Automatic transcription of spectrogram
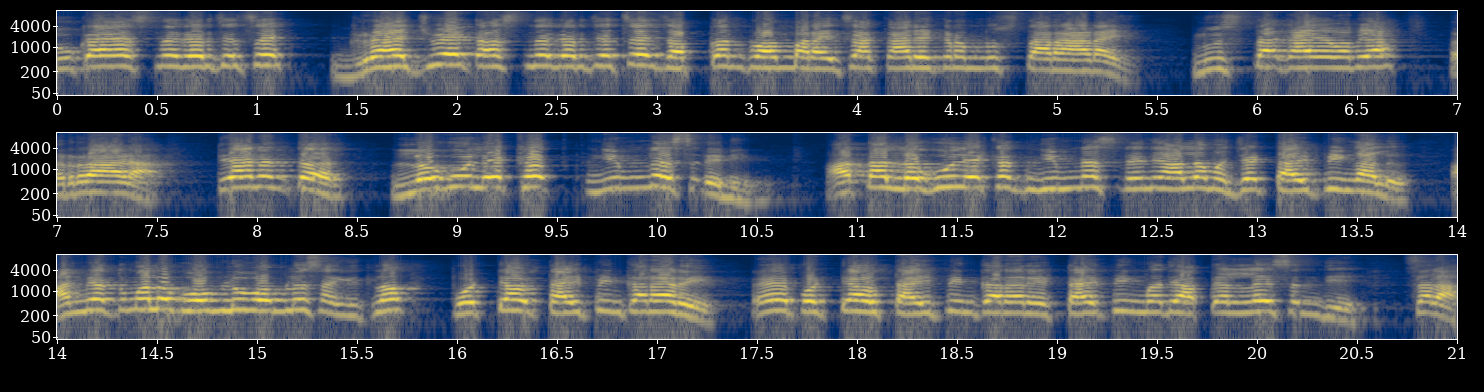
तू काय असणं गरजेचं आहे? ग्रॅज्युएट असणं गरजेचं आहे? झपकन फॉर्म भरायचा कार्यक्रम नुसता राडा आहे. नुसता काय बाब्या? राडा. त्यानंतर लघु लेखक निम्न श्रेणी. आता लघु लेखक निम्न श्रेणी आलं म्हणजे टायपिंग आलं. आणि मी तुम्हाला बोमलू बोंबलू सांगितलं पोट्याव टायपिंग करा रे. ए पोट्याव टायपिंग करा रे. टायपिंगमध्ये आपल्याला लय संधी आहे. चला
